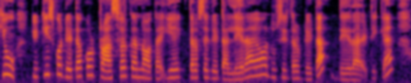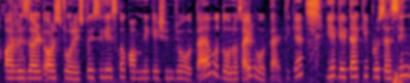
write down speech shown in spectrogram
क्यों? क्योंकि इसको डेटा को ट्रांसफ़र करना होता है। ये एक तरफ़ से डेटा ले रहा है और दूसरी तरफ़ डेटा दे रहा है, ठीक है? और रिज़ल्ट और स्टोरेज तो इसीलिए इसका कम्युनिकेशन जो होता है, वो दोनों साइड होता है, ठीक है? ये डेटा की प्रोसेसिंग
